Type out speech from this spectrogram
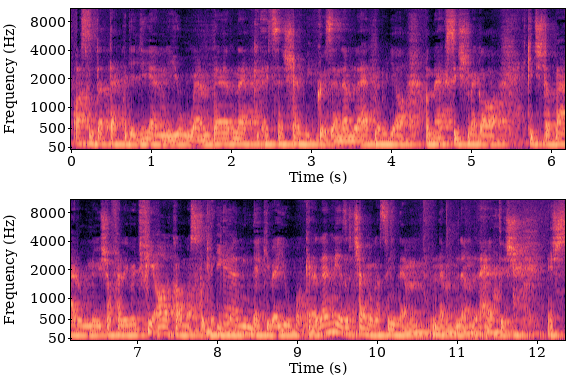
azt mutatták, hogy egy ilyen jó embernek egyszerűen semmi köze nem lehet, mert ugye a, a Max is, meg a kicsit a bárónő is afelé, hogy fi, alkalmazkodni Igen. kell, mindenkivel jóba kell lenni, ez a csaj meg azt mondja, hogy nem, nem, nem lehet, és, és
